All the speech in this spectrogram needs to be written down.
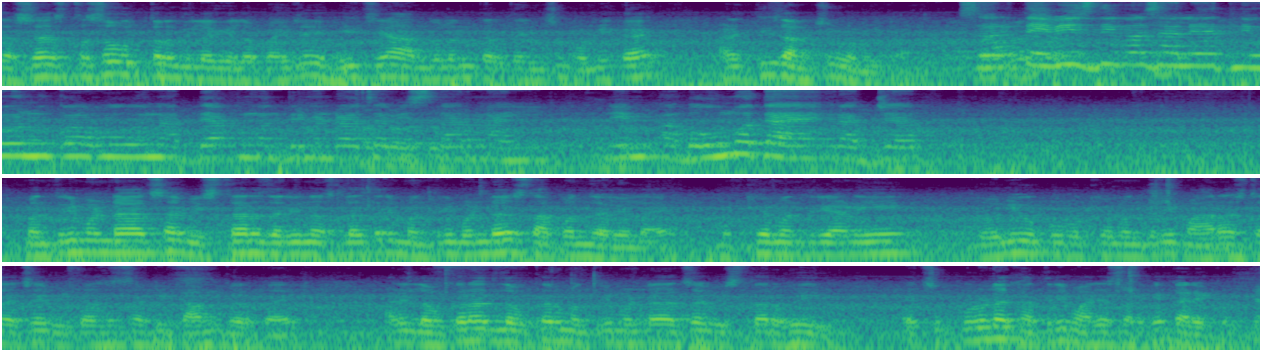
जशाच तसं उत्तर दिलं गेलं पाहिजे. हीच या आंदोलनकर्त्यांची भूमिका आहे आणि तीच आमची भूमिका आहे. सर तेवीस दिवस झाले आहेत निवडणुका होऊन. अद्याप मंत्रिमंडळाचा विस्तार नाही. बहुमत आहे राज्यात. मंत्रिमंडळाचा विस्तार जरी नसला तरी मंत्रिमंडळ स्थापन झालेलं आहे. मुख्यमंत्री आणि दोन्ही उपमुख्यमंत्री महाराष्ट्राच्या विकासासाठी काम करत आहेत आणि लवकरात लवकर मंत्रिमंडळाचा विस्तार होईल याची पूर्ण खात्री माझ्यासारख्या कार्यकर्ते.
